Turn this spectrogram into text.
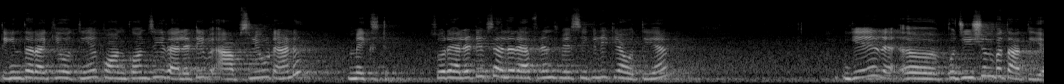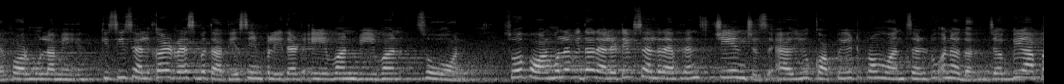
तीन तरह की होती हैं। कौन कौन सी? Relative absolute and mixed so relative cell reference basically क्या होती है? ये पोजीशन बताती है फार्मूला में, किसी सेल का एड्रेस बताती है simply that A one B one so on so formula with the relative cell reference changes as you copy it from one cell to another जब भी आप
